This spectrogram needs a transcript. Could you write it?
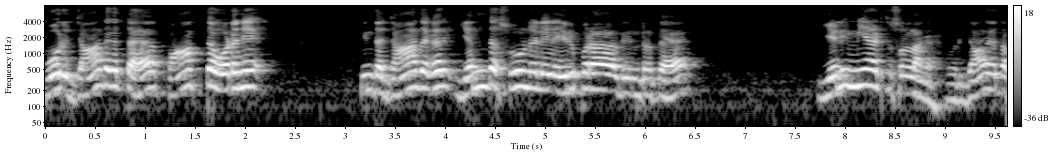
ஒரு ஜாதகத்தை பார்த்த உடனே இந்த ஜாதகர் எந்த சூழ்நிலையில் இருப்பாரா அப்படின்றத எளிமையாக எடுத்து சொல்லலாங்க. ஒரு ஜாதகத்தை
